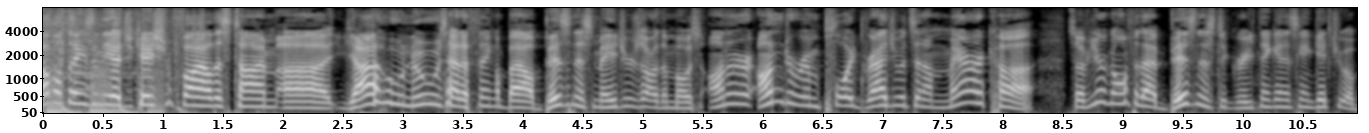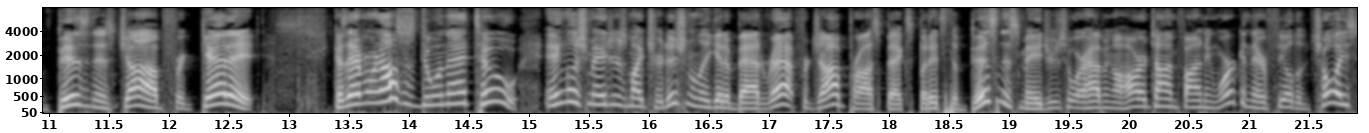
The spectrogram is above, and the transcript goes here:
Couple things in the education file this time. Uh, Yahoo News had a thing about business majors are the most under, underemployed graduates in America. So if you're going for that business degree thinking it's going to get you a business job, forget it because everyone else is doing that too. English majors might traditionally get a bad rap for job prospects, but it's the business majors who are having a hard time finding work in their field of choice.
